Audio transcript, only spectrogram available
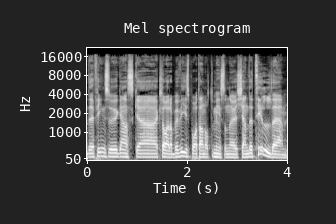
det finns ju ganska klara bevis på att han åtminstone kände till det.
